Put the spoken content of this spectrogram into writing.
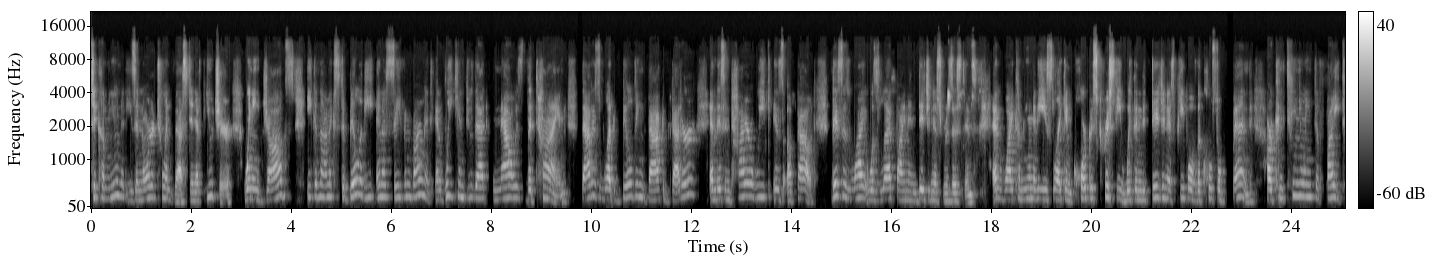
to communities in order to invest in a future? We need jobs, economic stability, and a safe environment. And we can do that. Now is the time. That is what building back better and this entire week is about. This is why it was led by an indigenous resistance and why communities like in Corpus Christi with indigenous people of the coastal bend are continuing to fight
